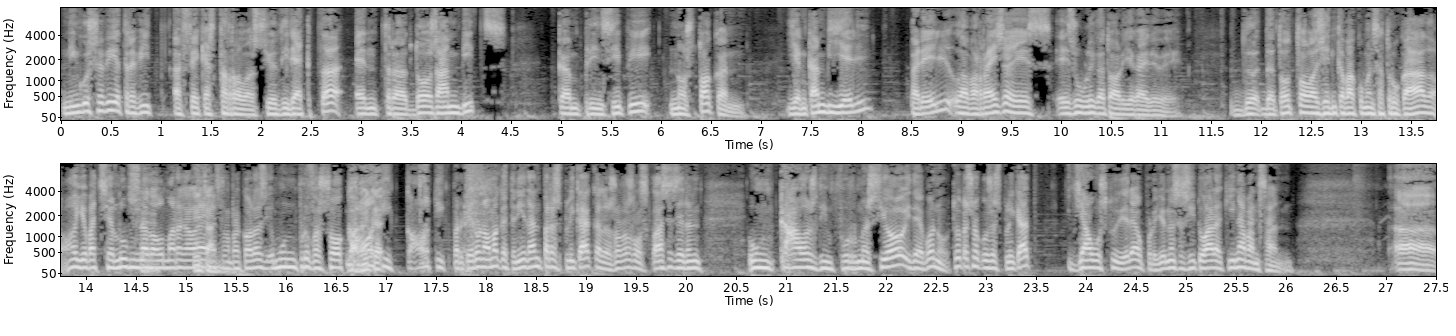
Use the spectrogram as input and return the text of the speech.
ningú s'havia atrevit a fer aquesta relació directa entre dos àmbits que en principi no es toquen. I en canvi ell, per ell, la barreja és, és obligatòria gairebé. De, de tota la gent que va començar a trucar, de, oh, jo vaig ser alumne Sí, del Margalès, te'n recordes? Amb un professor caòtic, que- caòtic, perquè era un home que tenia tant per explicar que aleshores les classes eren un caos d'informació i de, bueno, tot això que us he explicat ja ho estudiareu, però jo necessito ara aquí anar avançant. Uh,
